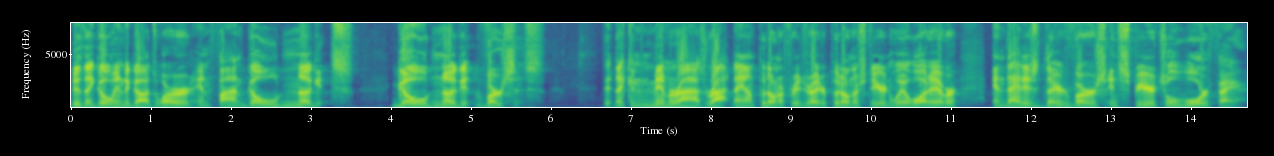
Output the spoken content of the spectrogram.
do they go into God's Word and find gold nuggets, gold nugget verses that they can memorize, write down, put on a refrigerator, put on their steering wheel, whatever, and that is their verse in spiritual warfare.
